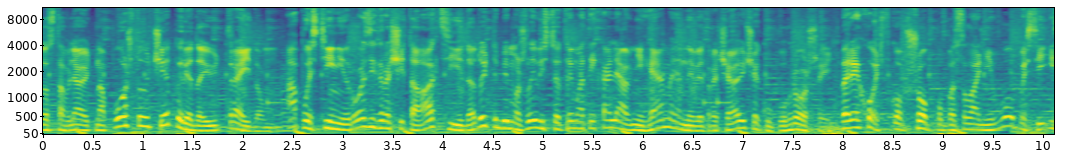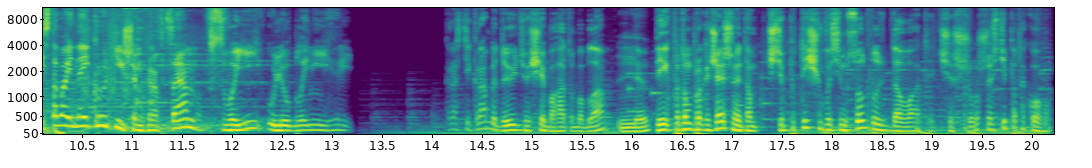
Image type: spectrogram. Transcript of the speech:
доставляють на пошту чи передають трейдом. А постійні розіграші та акції дадуть тобі можливість отримати халявні геми, не витрачаючи купу грошей. Переходь в ковшоп по посиланні в описі і ставай найкрутішим гравцем в своїй улюбленій грі. Красті краби дають ще багато бабла. Ну. Ти їх потім прокачаєш, вони там чи по 1800 будуть давати, чи що, щось типу такого.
